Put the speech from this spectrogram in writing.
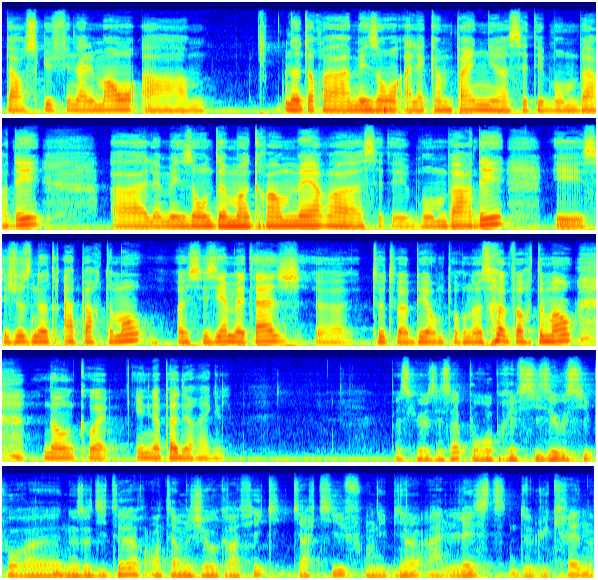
Parce que finalement, notre maison à la campagne s'était bombardée la maison de ma grand-mère, euh, bombardé. Et c'est juste notre appartement, au sixième étage. Euh, tout va bien pour notre appartement. Donc, ouais, il n'y a pas de règles. Parce que c'est ça, pour repréciser aussi pour euh, nos auditeurs, en termes géographiques, Kharkiv, on est bien à l'est de l'Ukraine,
